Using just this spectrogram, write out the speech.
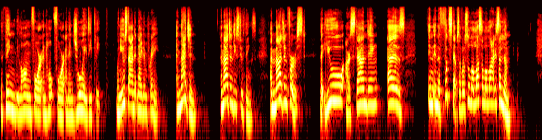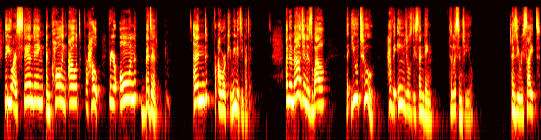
the thing we long for and hope for and enjoy deeply. When you stand at night and pray, imagine, imagine these two things. Imagine first that you are standing as in, in the footsteps of Rasulullah that you are standing and calling out for help for your own Badr and for our community Badr. And imagine as well that you too have the angels descending to listen to you as you recite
